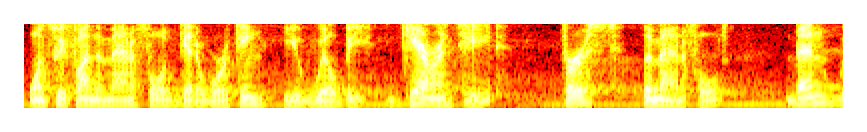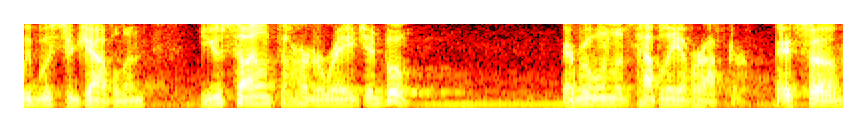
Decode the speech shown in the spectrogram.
Once we find the manifold, and get it working, you will be. Guaranteed. First, the manifold. Then, we boost your javelin. You silence the heart of rage, and boom. Everyone lives happily ever after. it's a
